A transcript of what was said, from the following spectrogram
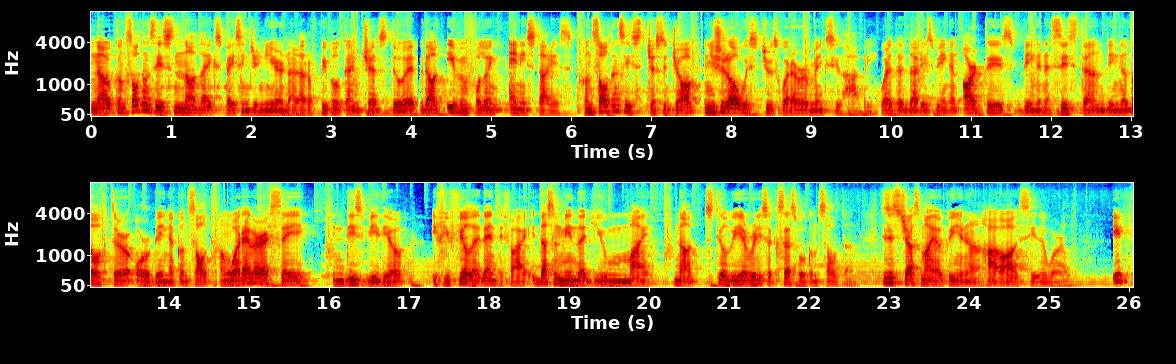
Now, consultancy is not like space engineer and a lot of people can just do it without even following any studies. Consultancy is just a job and you should always choose whatever makes you happy, whether that is being an artist, being an assistant, being a doctor or being a consultant. And whatever I say in this video, if you feel identified, it doesn't mean that you might not still be a really successful consultant. This is just my opinion on how I see the world. If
